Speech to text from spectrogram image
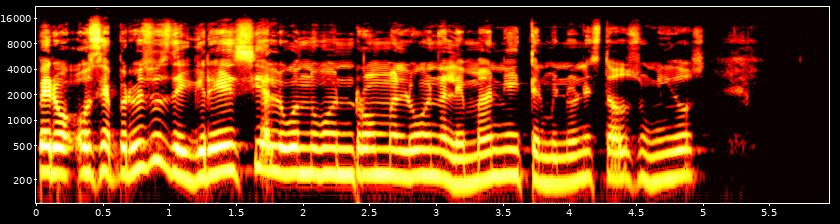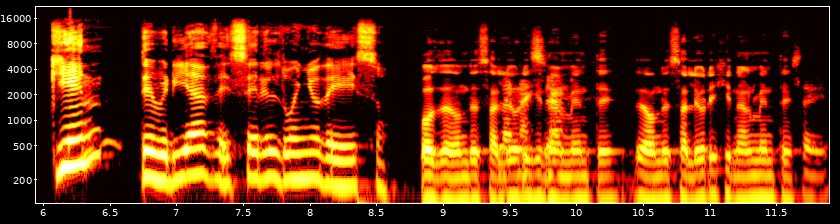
Pero, o sea, pero eso es de Grecia, luego anduvo en Roma, luego en Alemania y terminó en Estados Unidos. ¿Quién debería de ser el dueño de eso? Pues de dónde salió originalmente, de dónde salió originalmente. Sí.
